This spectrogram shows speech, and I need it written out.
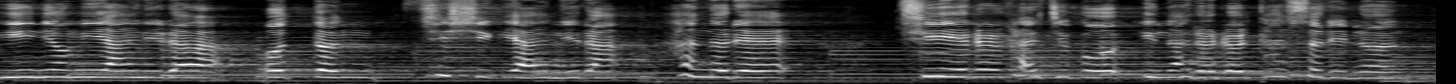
이념이 아니라 어떤 지식이 아니라 하늘의 지혜를 가지고 이 나라를 다스리는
